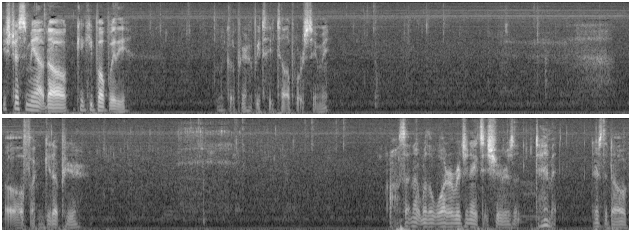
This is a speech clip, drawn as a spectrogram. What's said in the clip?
You're stressing me out, dog. Can't keep up with you. Look up here. Hope he teleports to me. Oh, if I can get up here. Oh, is that not where the water originates? It sure isn't. Damn it. There's the dog.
